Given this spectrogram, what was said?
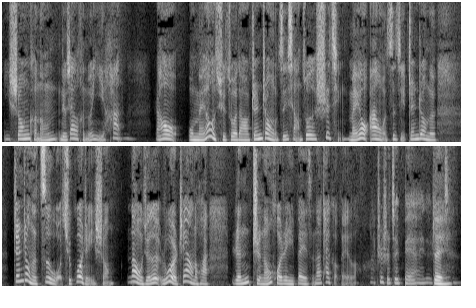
一生可能留下了很多遗憾，然后我没有去做到真正我自己想做的事情，没有按我自己真正的、真正的自我去过这一生。那我觉得，如果是这样的话，人只能活这一辈子，那太可悲了。这是最悲哀的事情。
